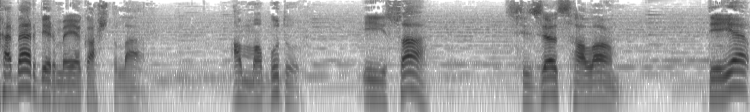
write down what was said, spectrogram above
xəbər verməyə qaçdılar. Amma budur, İsa Sizə salam. deyə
